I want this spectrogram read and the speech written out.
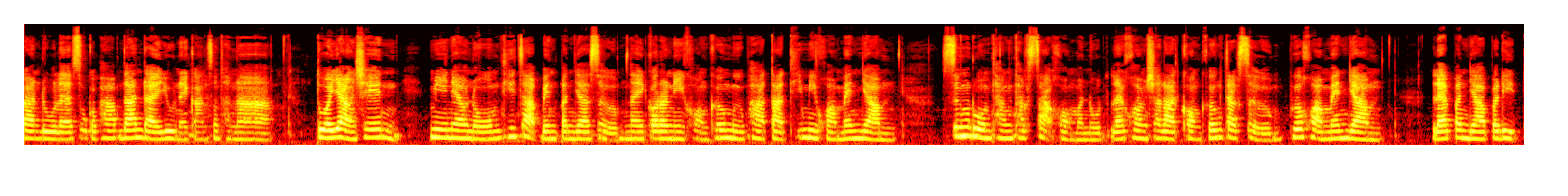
การดูแลสุขภาพด้านใดอยู่ในการสนทนา ตัวอย่างเช่น มีแนวโน้มที่จะเป็นปัญญาเสริมในกรณีของเครื่องมือผ่าตัดที่มีความแม่นยำ ซึ่งรวมทั้งทักษะของมนุษย์ และความฉลาดของเครื่องจักรเสริม เพื่อความแม่นยำ และปัญญาประดิษฐ์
